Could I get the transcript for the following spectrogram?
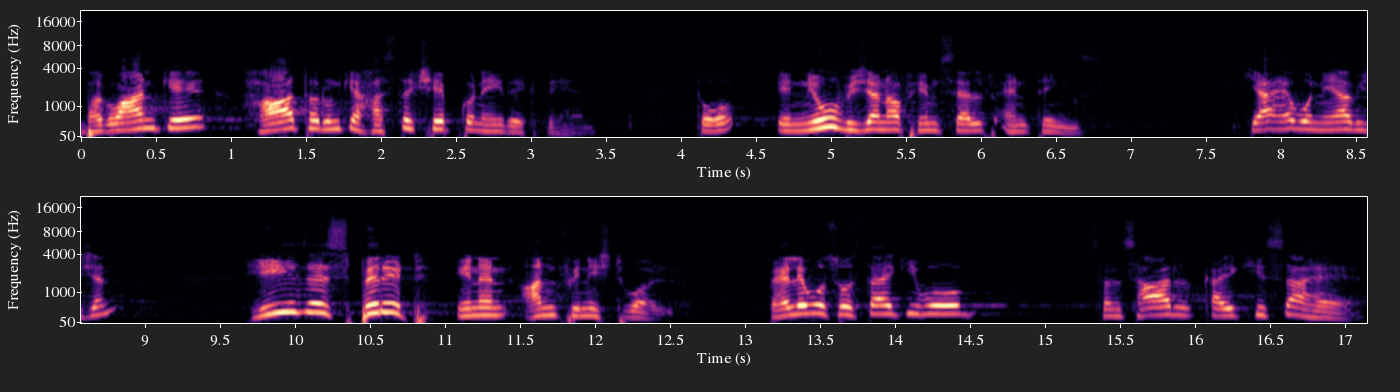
भगवान के हाथ और उनके हस्तक्षेप को नहीं देखते हैं। तो a new vision of himself and things क्या है वो नया vision he is a spirit in an unfinished world पहले वो सोचता है कि वो संसार का एक हिस्सा है।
